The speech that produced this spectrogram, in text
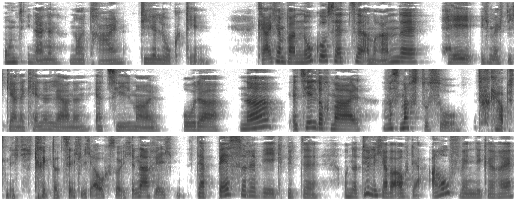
und in einen neutralen Dialog gehen. Gleich ein paar No-Go-Sätze am Rande. Hey, ich möchte dich gerne kennenlernen, erzähl mal. Oder na, erzähl doch mal, was machst du so? Du glaubst nicht, ich krieg tatsächlich auch solche Nachrichten. Der bessere Weg bitte und natürlich aber auch der aufwendigere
